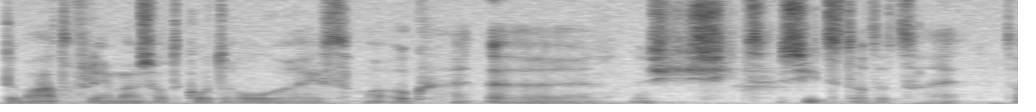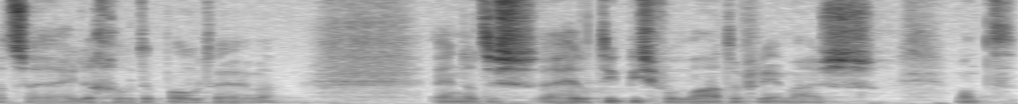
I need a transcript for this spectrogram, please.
de watervleermuis wat kortere oren heeft. Maar ook dus je ziet, ziet dat, het, dat ze hele grote poten hebben. En dat is heel typisch voor watervleermuis. Want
